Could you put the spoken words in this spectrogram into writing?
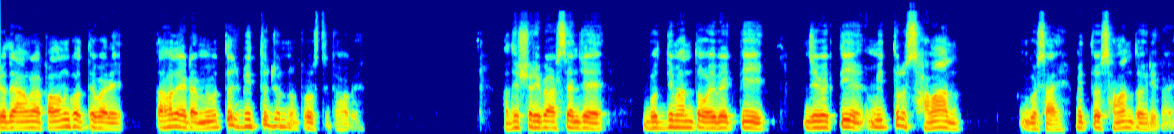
যদি আমরা পালন করতে পারি তাহলে এটা মৃত্যু মৃত্যুর জন্য প্রস্তুত হবে। হাদিস শরীফে আসছেন যে, বুদ্ধিমান তো ওই ব্যক্তি, যে ব্যক্তি মৃত্যুর সামান গোছায়, মৃত্যুর সামান তৈরি করে।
